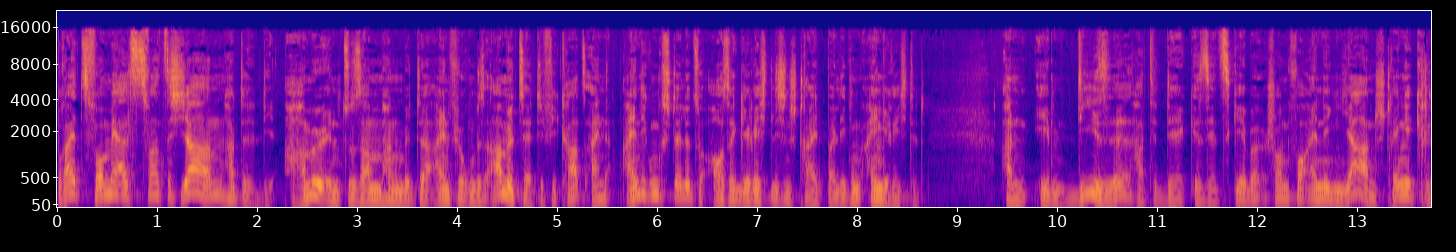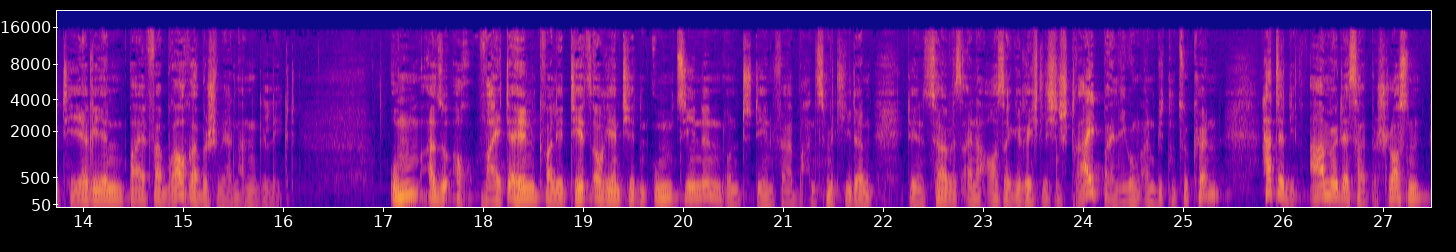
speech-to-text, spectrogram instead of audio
Bereits vor mehr als 20 Jahren hatte die AMÖ in Zusammenhang mit der Einführung des AMÖ-Zertifikats eine Einigungsstelle zur außergerichtlichen Streitbeilegung eingerichtet. An eben diese hatte der Gesetzgeber schon vor einigen Jahren strenge Kriterien bei Verbraucherbeschwerden angelegt. Um also auch weiterhin qualitätsorientierten Umziehenden und den Verbandsmitgliedern den Service einer außergerichtlichen Streitbeilegung anbieten zu können, hatte die AMÖ deshalb beschlossen,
